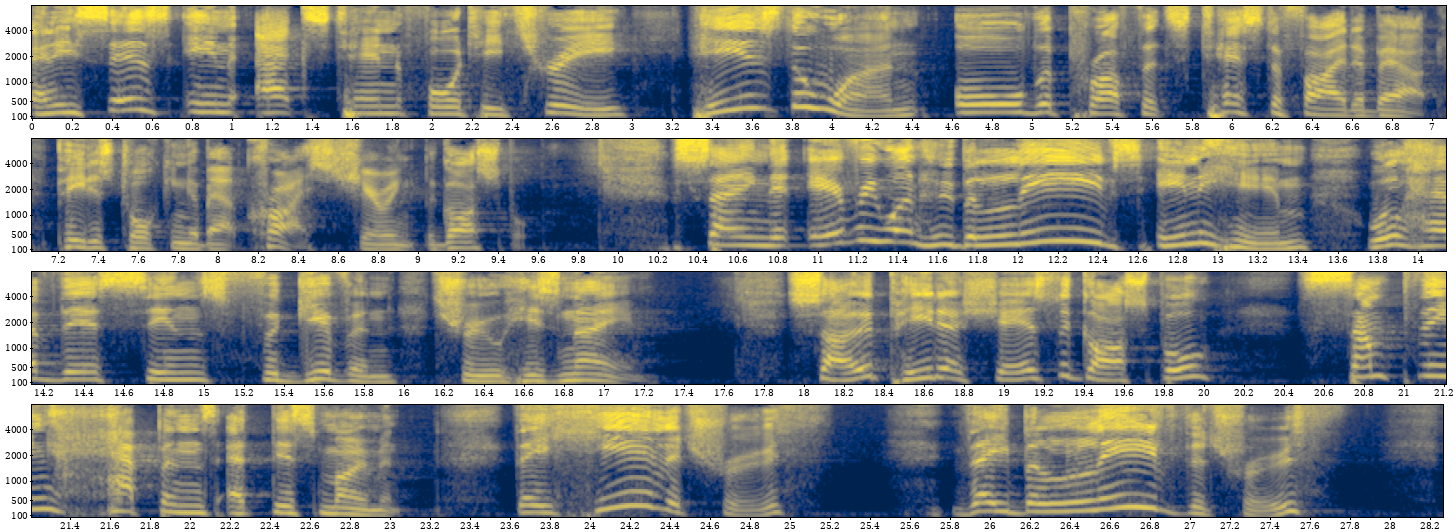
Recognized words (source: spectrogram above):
And he says in Acts 10:43, he is the one all the prophets testified about. Peter's talking about Christ sharing the gospel saying that everyone who believes in him will have their sins forgiven through his name. So Peter shares the gospel. Something happens at this moment. They hear the truth, they believe the truth,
